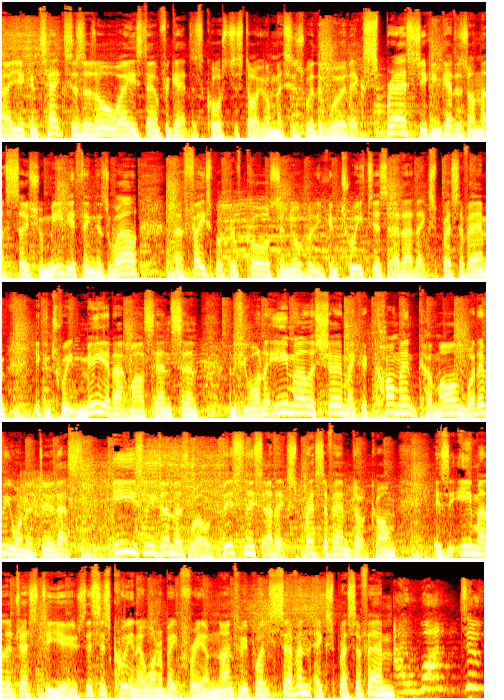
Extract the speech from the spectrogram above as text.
Uh, you can text us as always. Don't forget, of course, to start your message with the word express. You can get us on that social media thing as well. Uh, Facebook, of course, and you you can tweet us at, at You can tweet me at, at Miles Henson. And if you want to email the show, make a comment, come on, whatever you want to do, that's easily done as well. Business at expressfm.com is the email address to use. This is Queen, I Want to Break Free on 93.7 Express FM. I want to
